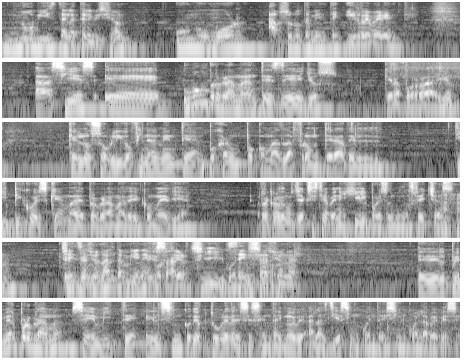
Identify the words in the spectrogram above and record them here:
no vista en la televisión, un humor absolutamente irreverente. Así es. eh, hubo un programa antes de ellos, que era por radio, que los obligó finalmente a empujar un poco más la frontera del típico esquema de programa de comedia. Recordemos, ya existía Benny Hill por esas mismas fechas. Sensacional también, ¿eh? Por cierto. sí, buenísimo. Sensacional. El primer programa se emite el 5 de octubre del 69 a las 10.55 en la BBC.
